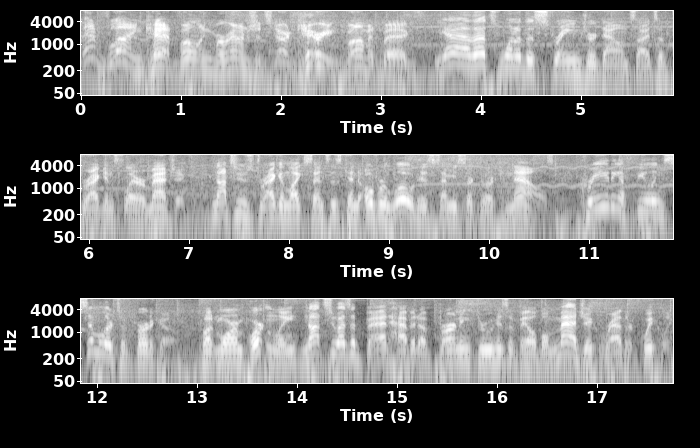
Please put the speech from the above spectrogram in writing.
That flying cat following him around should start carrying vomit bags. Yeah, that's one of the stranger downsides of Dragon Slayer magic. Natsu's dragon like senses can overload his semicircular canals, creating a feeling similar to vertigo. But more importantly, Natsu has a bad habit of burning through his available magic rather quickly.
